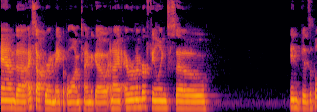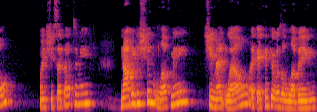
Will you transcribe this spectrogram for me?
and uh, I stopped wearing makeup a long time ago, and I, I remember feeling so invisible when she said that to me. Not because she didn't love me; she meant well. Like I think it was a loving,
